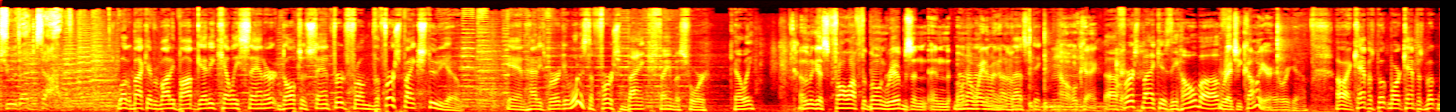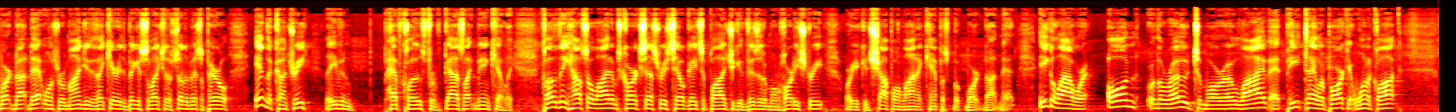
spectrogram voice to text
To the top. Welcome back, everybody. Bob Getty, Kelly Sanner, Dalton Stanford from the First Bank Studio in Hattiesburg. And what is the First Bank famous for, Kelly? Uh, let me guess, fall off the bone ribs and, and oh no, wait a minute. No, that's Dick. Oh, okay. Uh, Okay. First Bank is the home of. Reggie Collier. There we go. All right, Campus Bookmark, campusbookmark.net wants to remind you that they carry the biggest selection of Southern Miss apparel in the country. They even have clothes for guys like me and Kelly. Clothing, household items, car accessories, tailgate supplies. You can visit them on Hardy Street or you can shop online at campusbookmark.net. Eagle Hour on the road tomorrow, live at Pete Taylor Park at 1 o'clock.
